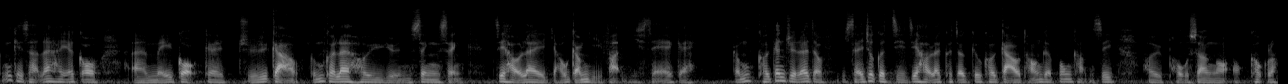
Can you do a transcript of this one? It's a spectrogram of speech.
咁其實咧係一個誒美國嘅主教咁，佢咧去完聖城之後咧有感而發而寫嘅。咁佢跟住咧就寫咗個字之後咧，佢就叫佢教堂嘅風琴師去譜上我樂曲咯。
